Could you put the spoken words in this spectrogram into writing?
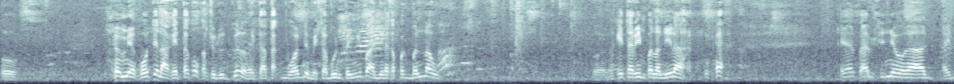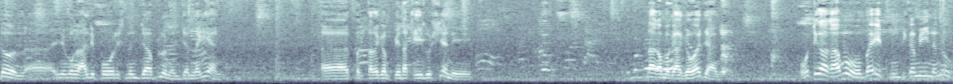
Oh. May kote, nakita ko, kasunod ko na, nagtatakbuhan din, may sabon pa yung iba, hindi nakapagbanlaw. Oh, nakita rin pala nila. Kaya sabi sa inyo mga idol, ah, yung mga aliporis ng Diablo, nandyan lang yan. At pag talagang pinakilos yan eh, wala ka magagawa dyan. Buti nga kamo, mabait, hindi kami inano.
